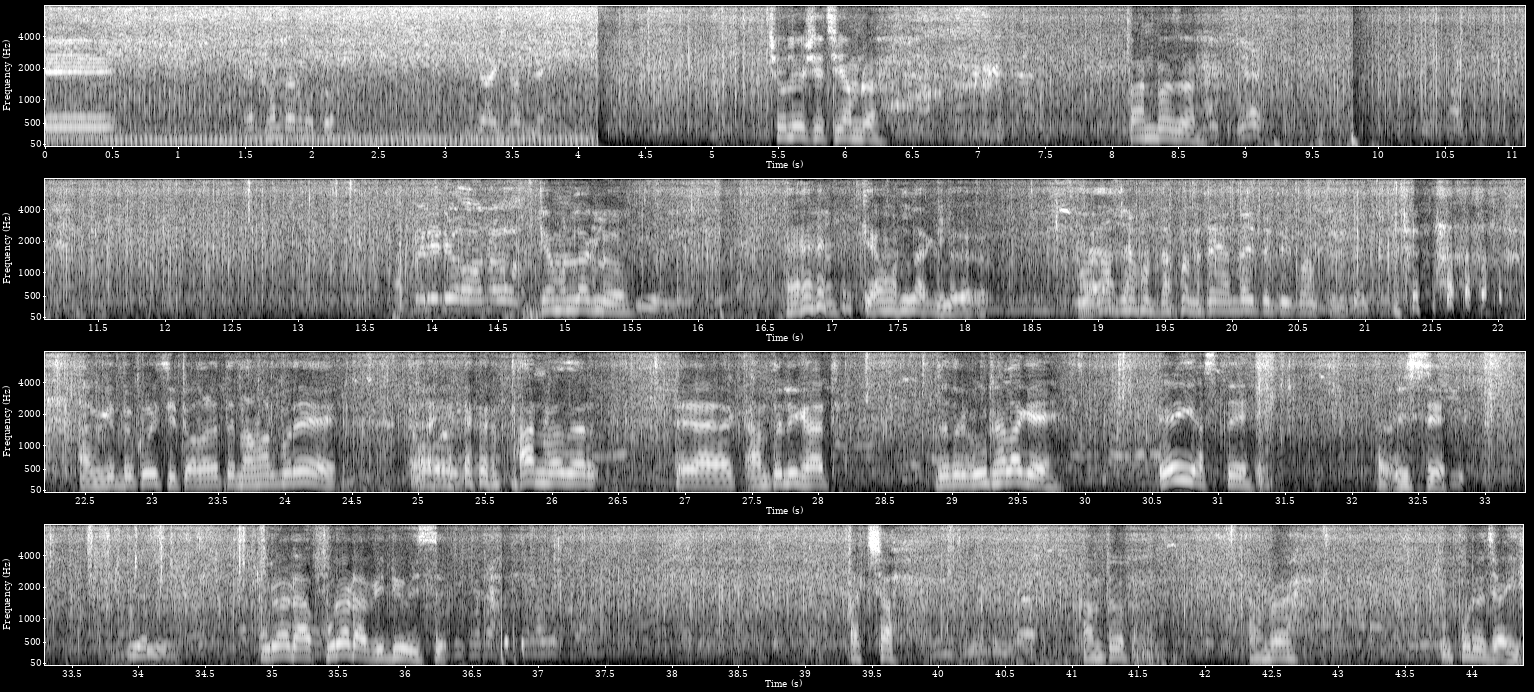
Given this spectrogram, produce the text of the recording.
এক ঘণ্টার মতো। যাই, সামনে। চলে এসেছি আমরা, পানবাজার। কেমন লাগল? হ্যাঁ? কেমন লাগল? আমি কিন্তু কইছি টলারেতে নামার পরে পান বাজার এ, আমতলি ঘাট যতটুকু উঠা লাগে এই আসতে। ইসে পুরাটা পুরাটা ভিডিও হইছে। আচ্ছা আমি তো আমরা উপরে যাই।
